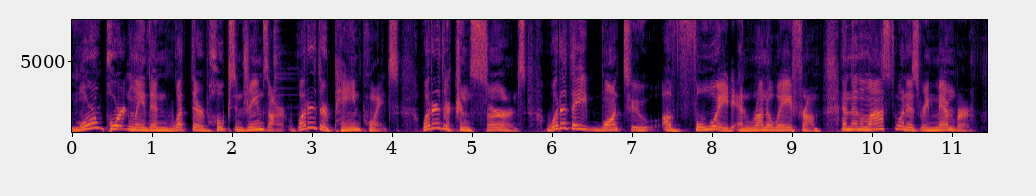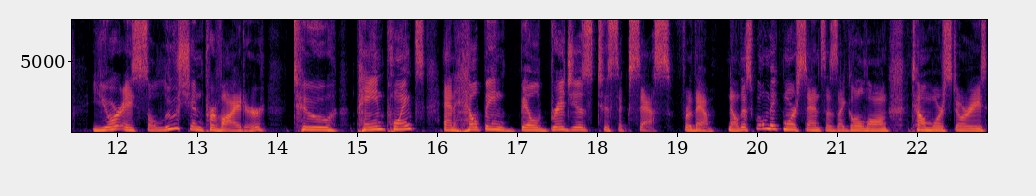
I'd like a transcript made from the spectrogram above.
More importantly than what their hopes and dreams are, what are their pain points? What are their concerns? What do they want to avoid and run away from? And then the last one is remember, you're a solution provider to pain points and helping build bridges to success for them. Now, this will make more sense as I go along, tell more stories,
